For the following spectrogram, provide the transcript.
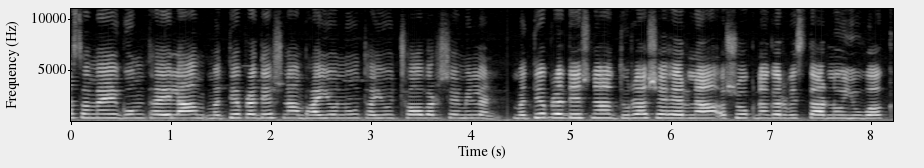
કોરોના સમયે ગુમ થયેલા મધ્યપ્રદેશના ભાઈઓનું થયું છ વર્ષે મિલન. મધ્યપ્રદેશના ધુરા શહેરના અશોકનગર વિસ્તારનો યુવક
